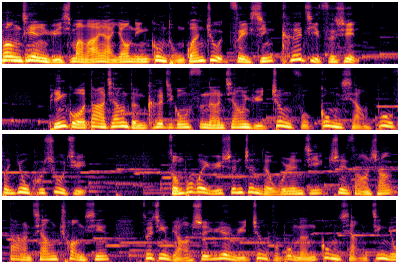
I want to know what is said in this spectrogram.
创建与喜马拉雅邀您共同关注最新科技资讯。苹果、大疆等科技公司呢将与政府共享部分用户数据。总部位于深圳的无人机制造商大疆创新最近表示，愿与政府部门共享经由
